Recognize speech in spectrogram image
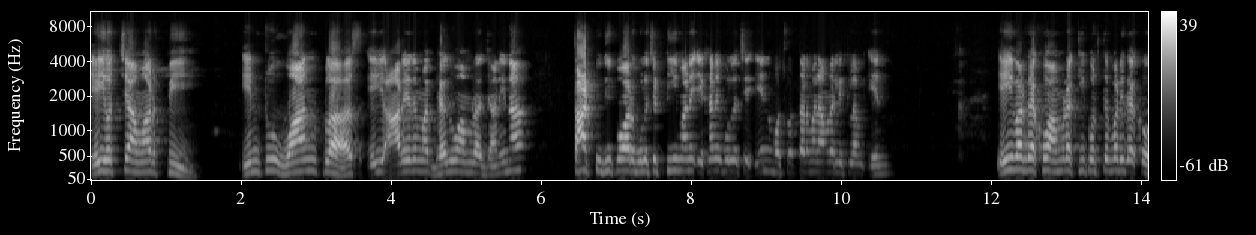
এই হচ্ছে আমার পি ইন্টু ওয়ান প্লাস এই আর এর ভ্যালু আমরা জানি না। তার টু দি পাওয়ার বলেছে টি মানে এখানে বলেছে এন বছর, তার মানে আমরা লিখলাম এন এইবার দেখো আমরা কি করতে পারি, দেখো,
